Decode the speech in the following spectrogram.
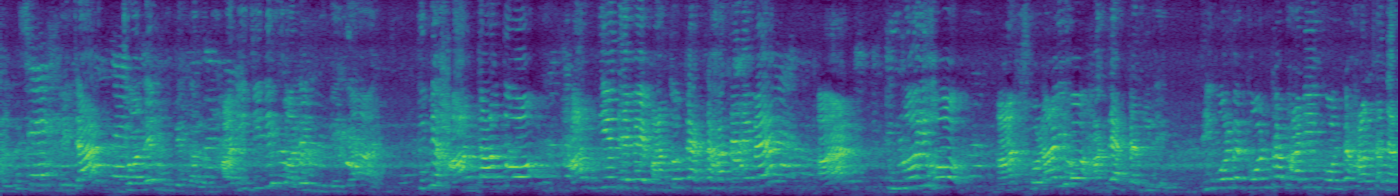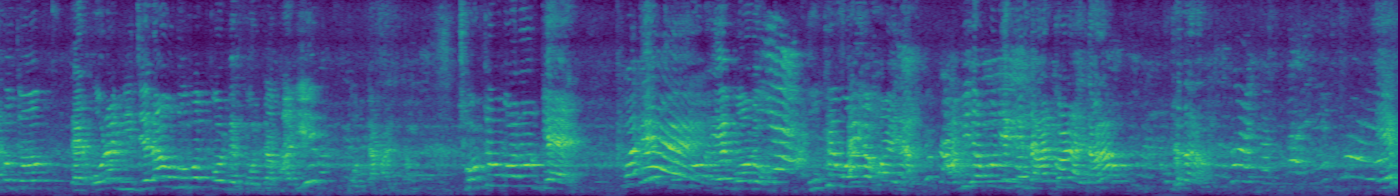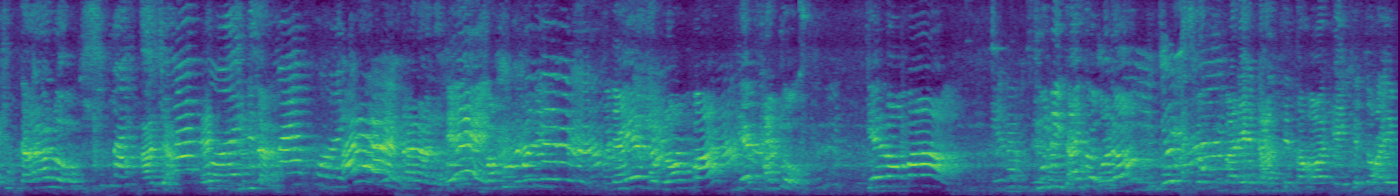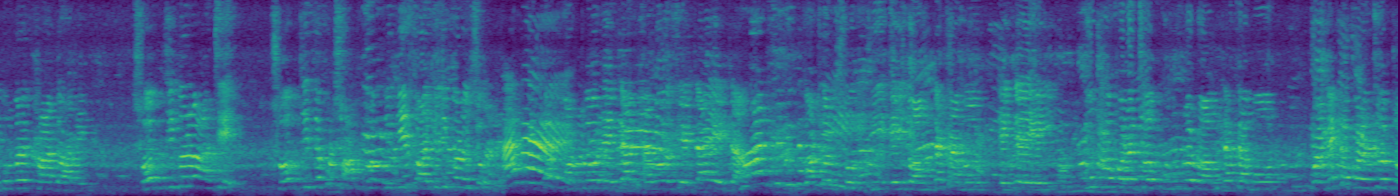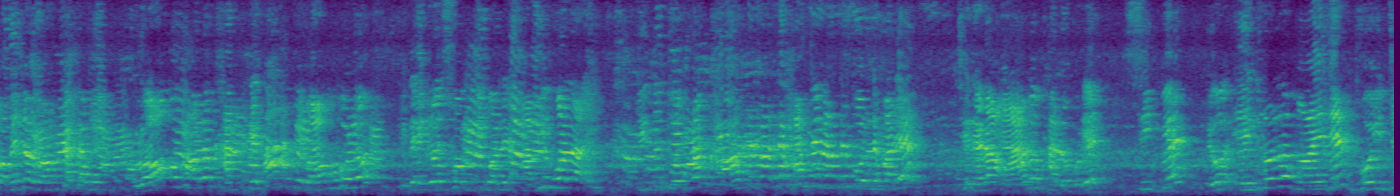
ভারী এটা জলে ডুবে গেল। ভারী জিনিস জলে ডুবে যায়। তুমি হাত দাও তো, হাত দিয়ে দেবে বাতরটা একটা হাতে দেবে, আর তুলোই হোক, আর ছোড়াই হোক, হাতে একটা দিলে দিয়ে বলবে, কোনটা ভারী, কোনটা হালকা? দেখো তো, তাই ওরা নিজেরা অনুভব করবে কোনটা ভারী, কোনটা হালকা। ছোট বড় জ্ঞান এ ছোট, এ বড় মুখে বললে হয় না আমি যখন একে দাঁড় করাই দাঁড়াও উঠে দাঁড়াও এ দাঁড়াল আচ্ছা এই দিদি দাঁড়াও এ দাঁড়াল এ যখন খালি মানে এ লম্বা এ খাটো কে লম্বা চুলি তাই তো বলো এবারে ডাল খেতে হয় এই খেতে হয় এগুলো করে খাওয়াতে হবে সবজিগুলো আছে সবজি যখন সব সবজি দিয়ে তরকারি করেছ পটল এটা ঢেঁড়স এটা এটা। পটল সবজি এই রংটা কেমন? এইটা এই কুমড়ো করেছ কুমড়ো রংটা কেমন? টমেটো টমেটো রংটা কেমন রং ভালো খাতে খেতে রং হলো এটা এগুলো সবজি বলে আমি বলাই কিন্তু তোমরা খাতে খাতে হাতে নাতে করলে পারে ছেলেরা আরও ভালো করে শিখবে এবং এগুলো হলো মায়েদের ধৈর্য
